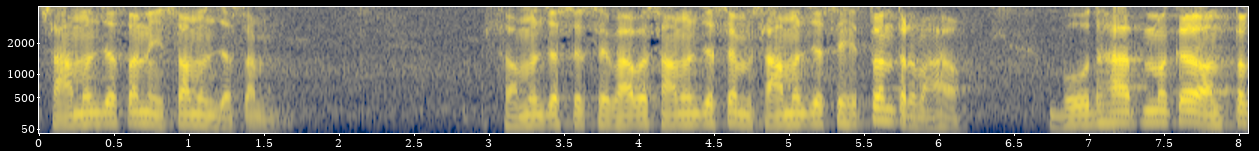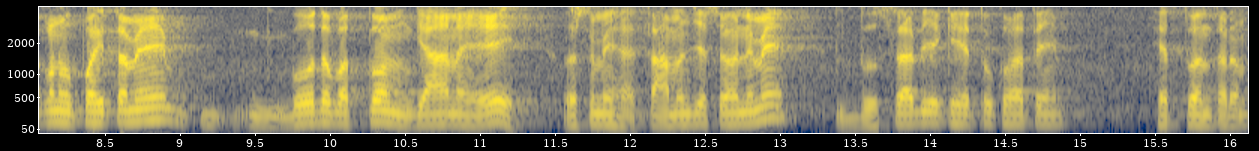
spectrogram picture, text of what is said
सामंजस्य नहीं समंजसम। सामंजस्य से भाव सामंजस्य सामंजस्य हेतुअंतर भाव बोधात्मक अंतकण उपहित में बोधवत्वम ज्ञान है, उसमें है सामंजस्य होने में दूसरा भी एक हेतु कहते हैं, हेतुअंतरम।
